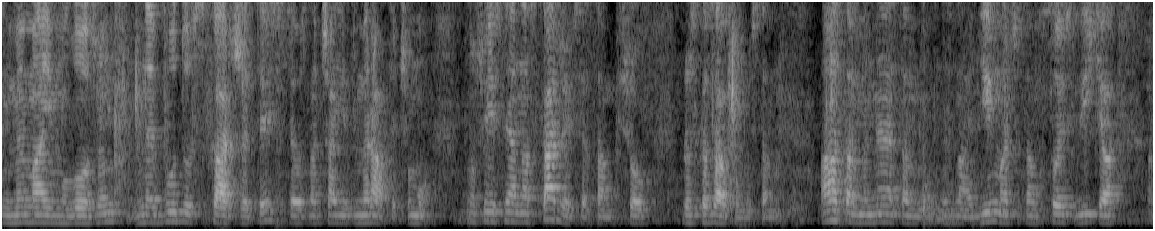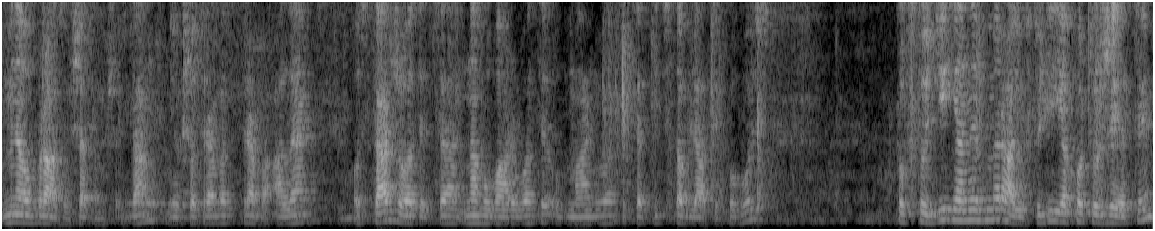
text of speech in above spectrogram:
і ми маємо лозунг не буду скаржитись, це означає вмирати. Чому? Тому що якщо я наскаржився, там пішов, розказав комусь там, а там мене там, не знаю, Діма чи там хтось Вітя мене образив, ще там щось. Да? Якщо треба, то треба. Але оскаржувати це наговарювати, обманювати, це підставляти когось. То тоді я не вмираю, тоді я хочу жити,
